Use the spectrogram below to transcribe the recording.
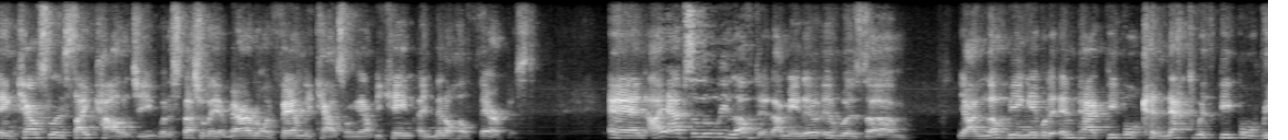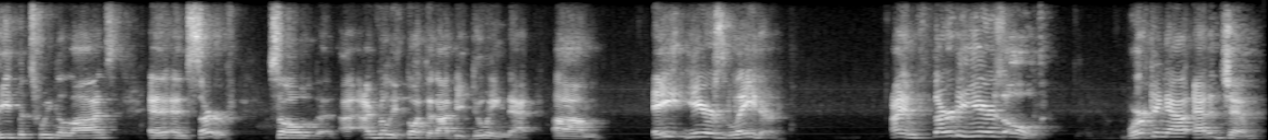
in counseling psychology with a specialty in marital and family counseling, and I became a mental health therapist. and I absolutely loved it. I mean, it, it was. Um, yeah, I love being able to impact people, connect with people, read between the lines, and, and serve. So I really thought that I'd be doing that. Um, eight years later, I am 30 years old, working out at a gym,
